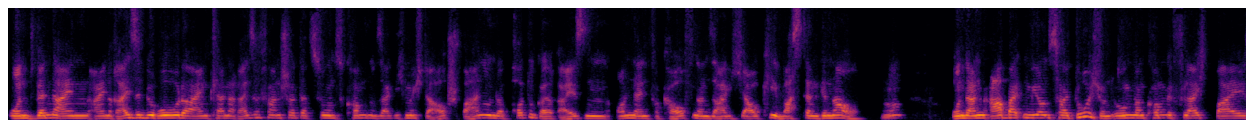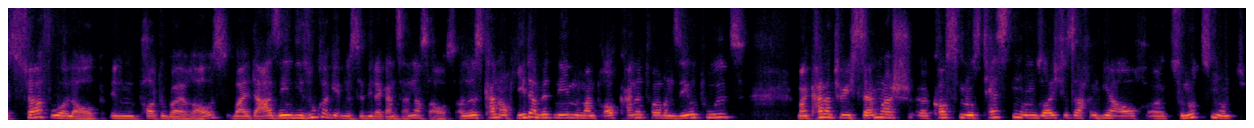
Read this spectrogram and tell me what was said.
und wenn ein, ein Reisebüro oder ein kleiner Reiseveranstalter zu uns kommt und sagt, ich möchte auch Spanien oder Portugal Reisen online verkaufen, dann sage ich ja, okay, was denn genau? Ne? Und dann arbeiten wir uns halt durch und irgendwann kommen wir vielleicht bei Surfurlaub in Portugal raus, weil da sehen die Suchergebnisse wieder ganz anders aus. Also das kann auch jeder mitnehmen man braucht keine teuren SEO-Tools. Man kann natürlich SEMrush äh, kostenlos testen, um solche Sachen hier auch äh, zu nutzen und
